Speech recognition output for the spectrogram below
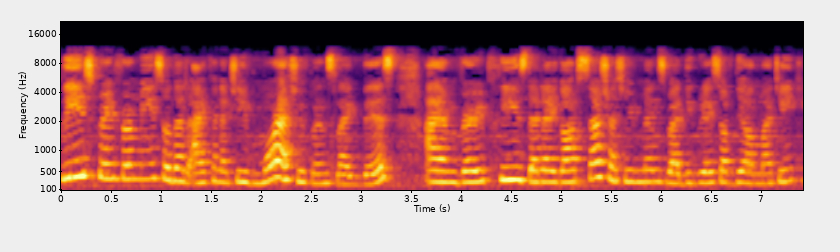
Please pray for me so that I can achieve more achievements like this. I am very pleased that I got such achievements by the grace of the Almighty.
